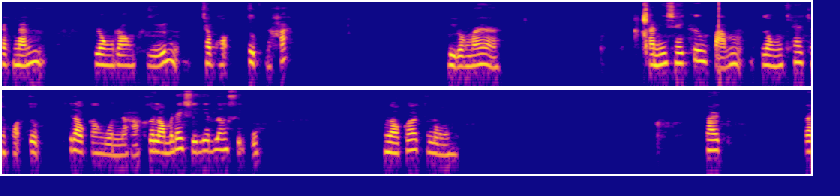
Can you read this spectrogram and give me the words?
จากนั้นลงรองพื้นเฉพาะจุดนะคะ บีบออกมา อันนี้ใช้ครึ่งปั๊มลงแค่เฉพาะจุดที่เรากังวลนะคะ คือเราไม่ได้ซีเรียสเรื่องสิว เราก็จะลงใต้ใต้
